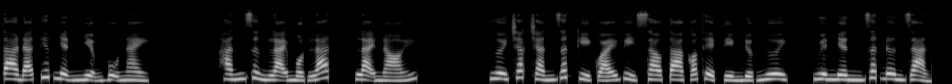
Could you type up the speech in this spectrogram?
ta đã tiếp nhận nhiệm vụ này. Hắn dừng lại một lát, lại nói. Ngươi chắc chắn rất kỳ quái vì sao ta có thể tìm được ngươi, nguyên nhân rất đơn giản.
